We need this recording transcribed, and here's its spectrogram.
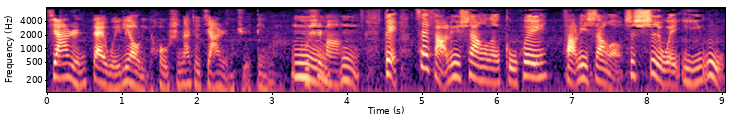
家人代为料理后事，那就家人决定嘛，嗯、不是吗？嗯，对，在法律上呢，骨灰法律上哦是视为遗物，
